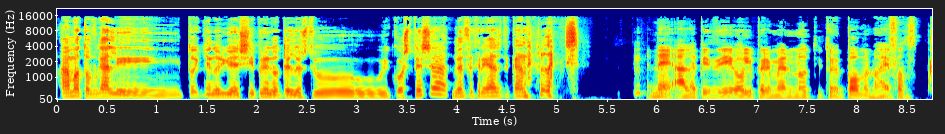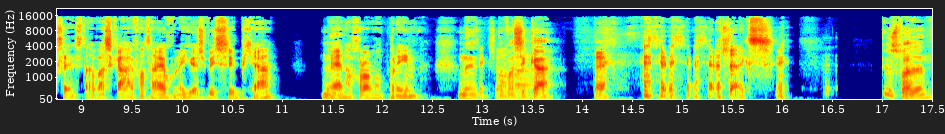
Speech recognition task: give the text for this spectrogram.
άμα το βγάλει το καινούριο εσύ πριν το τέλος του 24, δεν θα χρειάζεται καν να αλλάξει. ναι, αλλά επειδή όλοι περιμένουν ότι το επόμενο iPhone, ξέρεις, τα βασικά iPhone θα έχουν USB-C πια, ναι. ένα χρόνο πριν. Ναι, τα βασικά. Ναι, εντάξει. Τέλος πάντων.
